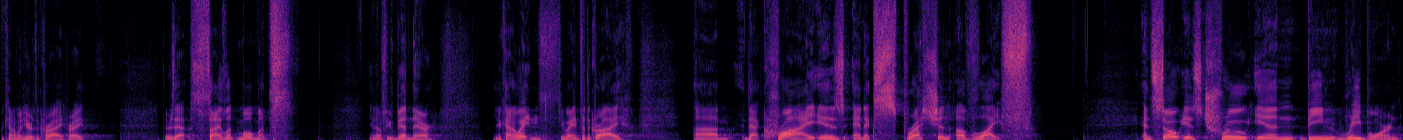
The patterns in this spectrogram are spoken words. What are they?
We kind of want to hear the cry, right? There's that silent moment. You know, if you've been there, you're kind of waiting. You're waiting for the cry. Um, that cry is an expression of life. And so is true in being reborn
